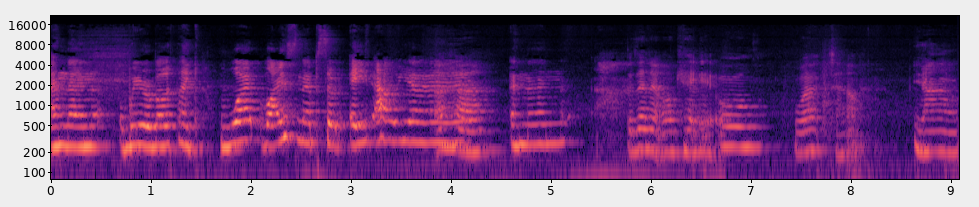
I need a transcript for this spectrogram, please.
And then we were both like, what? Why isn't episode eight out yet? Uh huh. And then, But then it all came, it all worked out. yeah,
